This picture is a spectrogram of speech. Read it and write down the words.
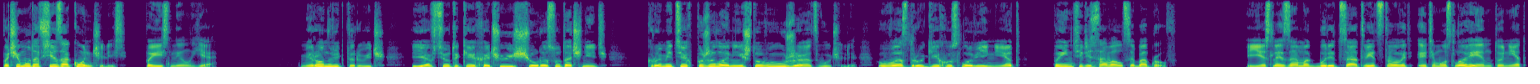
Почему-то все закончились», — пояснил я. «Мирон Викторович, я все-таки хочу еще раз уточнить. Кроме тех пожеланий, что вы уже озвучили, у вас других условий нет?» — поинтересовался Бобров. «Если замок будет соответствовать этим условиям, то нет.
